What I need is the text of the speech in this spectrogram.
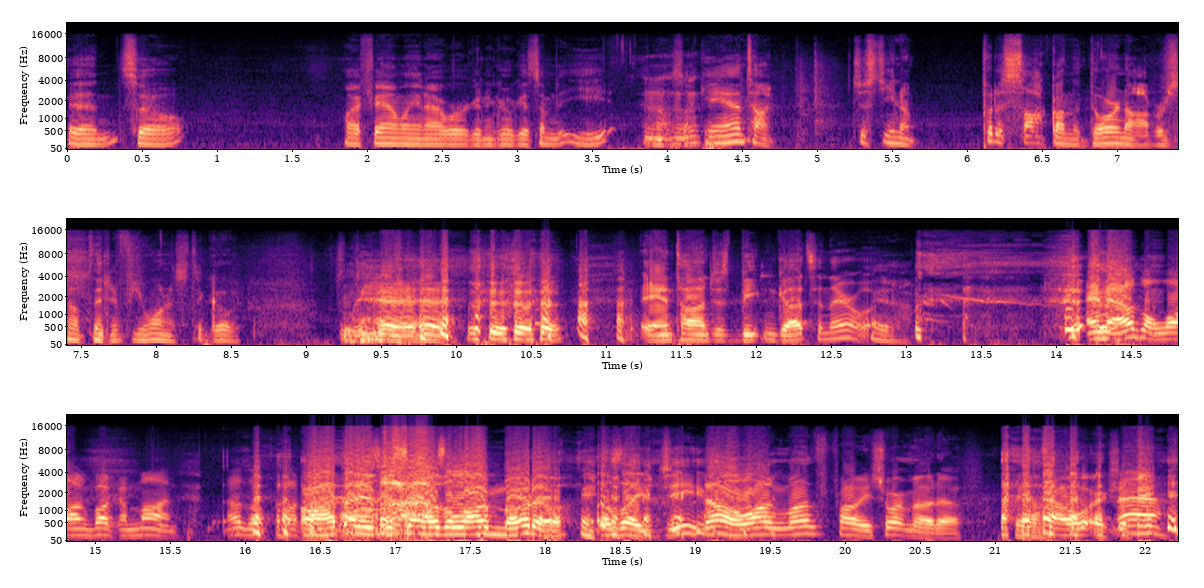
and so my family and I were going to go get something to eat. And I was like, mm-hmm. "Hey, Anton, just you know, put a sock on the doorknob or something if you want us to go." Anton just beating guts in there. What? Yeah. Hey man, that was a long fucking month. That was a fucking. Oh, I thought he was gonna say that was a long moto. I was like, gee. no, a long month, probably a short moto. Yeah. That's how it works, right? Nah,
